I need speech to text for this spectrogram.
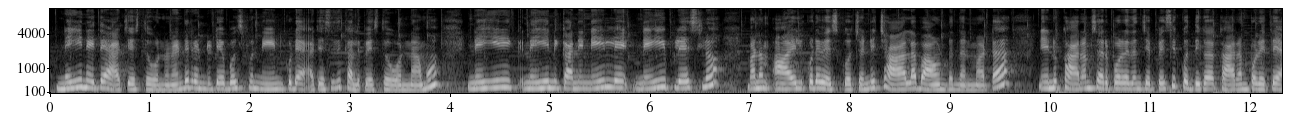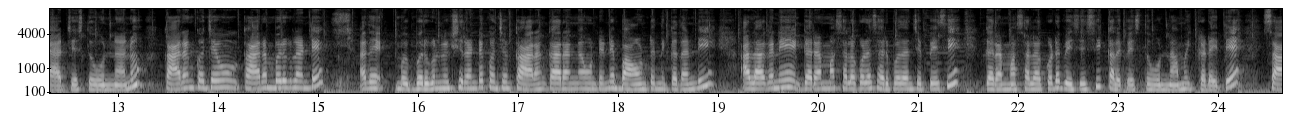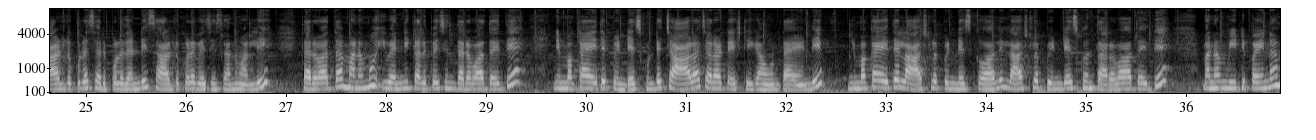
నెయ్యిని అయితే యాడ్ చేస్తూ ఉన్నానండి. రెండు టేబుల్ స్పూన్ నెయ్యిని కూడా యాడ్ చేసేది కలిపేస్తూ ఉన్నాము. నెయ్యి నెయ్యిని కానీ నెయ్యి లే- నెయ్యి ప్లేస్లో మనం ఆయిల్ కూడా వేసుకోవచ్చండి. చాలా బాగుంటుందన్నమాట. నేను కారం సరిపోలేదని చెప్పేసి కొద్దిగా కారం పొడి అయితే యాడ్ చేస్తూ ఉన్నాను. కారం కొంచెం కారం బొరుగులు అంటే అదే బొరుగుల మిక్చర్ అంటే కొంచెం కారం కారంగా ఉంటేనే బాగుంటుంది కదండి. అలాగనే గరం మసాలా కూడా సరిపోదని చెప్పేసి గరం మసాలా కూడా వేసేసి కలిపేస్తూ ఉన్నాము ఇక్కడైతే. సాల్ట్ కూడా సరిపోలేదండి. సాల్ట్ కూడా వేసేసాను మళ్ళీ. తర్వాత మనము ఇవన్నీ కలిపేసిన తర్వాత అయితే నిమ్మకాయ అయితే పిండేసుకుంటే చాలా చాలా టేస్టీగా ఉంటాయండి. నిమ్మకాయ అయితే లాస్ట్లో పిండేసుకోవాలి. లాస్ట్లో పిండేసుకున్న తర్వాత అయితే మనం వీటిపైన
